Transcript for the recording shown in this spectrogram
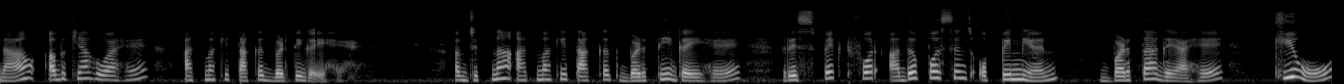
नाउ, अब क्या हुआ है? आत्मा की ताकत बढ़ती गई है। अब जितना आत्मा की ताकत बढ़ती गई है respect for other person's opinion बढ़ता गया है। क्यों?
